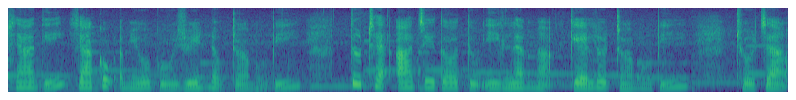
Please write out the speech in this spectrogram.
ဘုရားသည်ယာကုပ်အမျိုးကိုရွေးနှုတ်တော်မူပြီး သူထက်အားကြီးသောသူ၏လက်မှကယ်လွတ်တော်မူပြီးထိုကြောင့်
